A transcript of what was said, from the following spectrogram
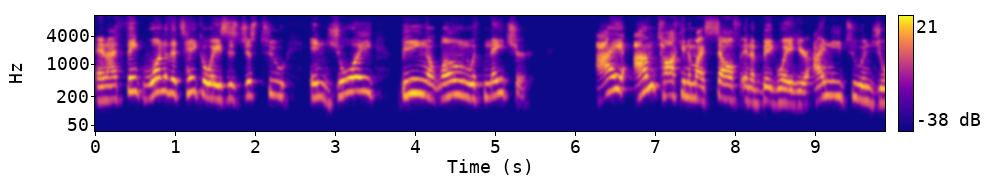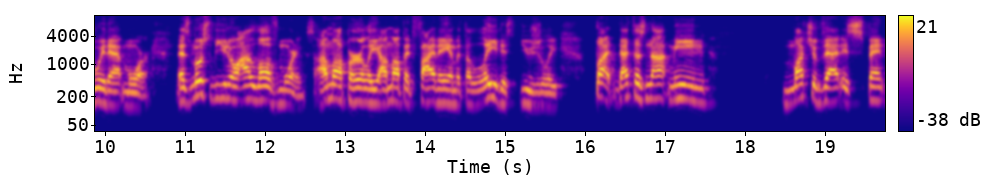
And I think one of the takeaways is just to enjoy being alone with nature. I I'm talking to myself in a big way here. I need to enjoy that more. As most of you know, I love mornings. I'm up early. I'm up at 5 a.m. at the latest usually, but that does not mean much of that is spent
